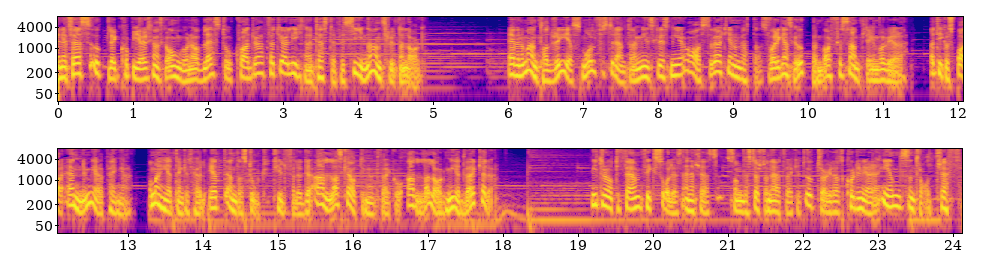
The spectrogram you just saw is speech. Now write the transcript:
NFS upplägg kopierades ganska omgående av Blest och Quadra för att göra liknande tester för sina anslutna lag. Även om antalet resmål för studenterna minskades ner avsevärt genom detta så var det ganska uppenbart för samtliga involverade att det gick att spara ännu mer pengar om man helt enkelt höll ett enda stort tillfälle där alla scoutingnätverk och alla lag medverkade. 1985 fick således NFS som det största nätverket uppdraget att koordinera en central träff.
